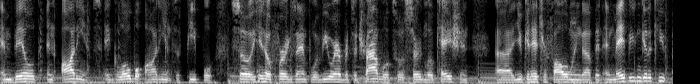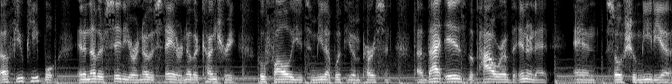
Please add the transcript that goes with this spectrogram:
and build an audience, a global audience of people. So, you know, for example, if you were ever to travel to a certain location, uh, you can hit your following up and, and maybe you can get a few, a few people in another city or another state or another country who follow you to meet up with you in person. Uh, that is the power of the internet and social media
